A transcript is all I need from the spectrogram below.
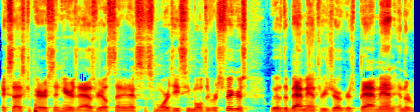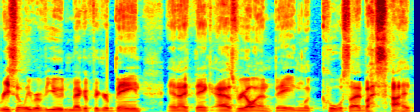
Next size comparison here is Azrael standing next to some more DC Multiverse figures. We have the Batman 3 Jokers Batman and the recently reviewed Mega Figure Bane, and I think Azrael and Bane look cool side by side.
